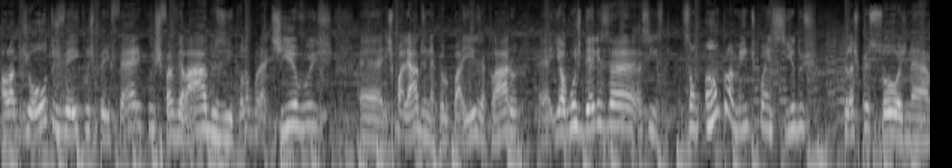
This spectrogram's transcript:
ao lado de outros veículos periféricos, favelados e colaborativos, é, espalhados né, pelo país, é claro. É, e alguns deles é, assim, são amplamente conhecidos pelas pessoas, né?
